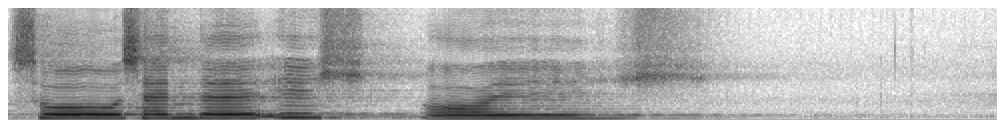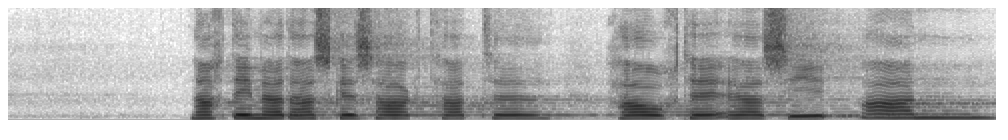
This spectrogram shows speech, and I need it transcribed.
so sende ich euch. Nachdem er das gesagt hatte, hauchte er sie an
